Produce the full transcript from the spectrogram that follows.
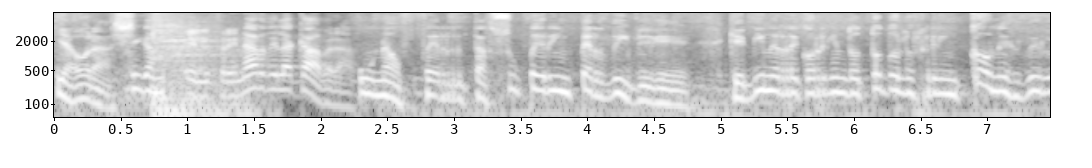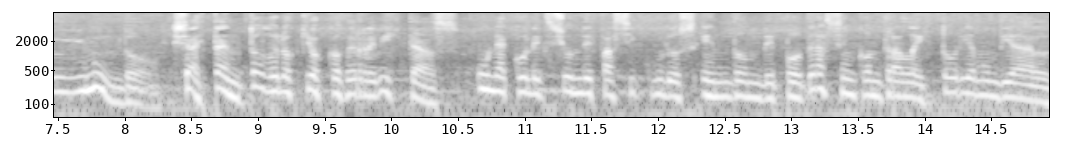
Y ahora llega El frenar de la cabra. una oferta súper imperdible que viene recorriendo todos los rincones del mundo. Ya está en todos los kioscos de revistas, una colección de fascículos en donde podrás encontrar la historia mundial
